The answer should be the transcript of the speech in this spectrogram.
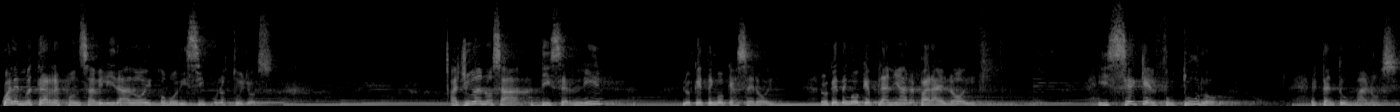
¿Cuál es nuestra responsabilidad hoy como discípulos tuyos? Ayúdanos a discernir lo que tengo que hacer hoy, lo que tengo que planear para el hoy. Y sé que el futuro está en tus manos.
